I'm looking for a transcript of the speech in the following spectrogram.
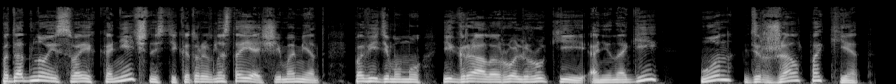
Под одной из своих конечностей, которая в настоящий момент, по-видимому, играла роль руки, а не ноги, он держал пакет.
